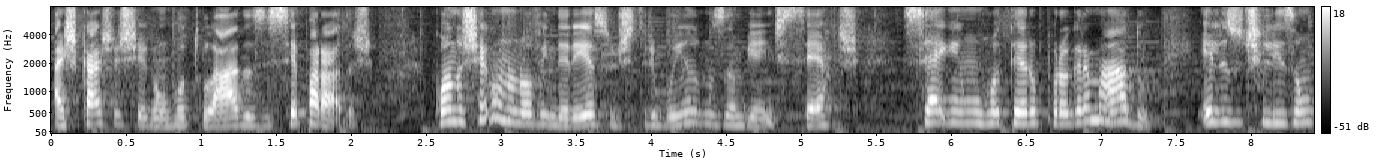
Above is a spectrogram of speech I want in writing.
As caixas chegam rotuladas e separadas. Quando chegam no novo endereço, distribuindo nos ambientes certos, seguem um roteiro programado. Eles utilizam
